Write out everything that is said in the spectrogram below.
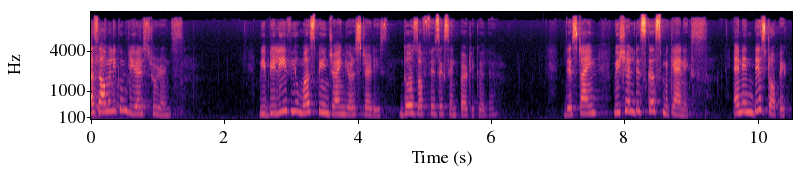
Assalamualaikum dear students. We believe you must be enjoying your studies, those of physics in particular. This time we shall discuss mechanics. And in this topic,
